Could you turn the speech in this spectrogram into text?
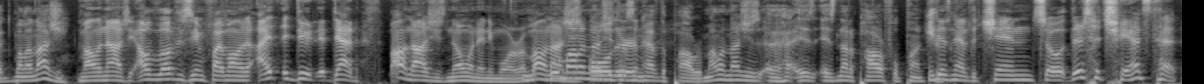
uh, Malignaggi. Malignaggi. I would love to see him fight Malignaggi. I, dude, Dad, Malignaggi's no one anymore. Well, Malignaggi's Malignaggi older. doesn't have the power. Malignaggi is, uh, is is not a powerful puncher. he doesn't have the chin. So there's a chance that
